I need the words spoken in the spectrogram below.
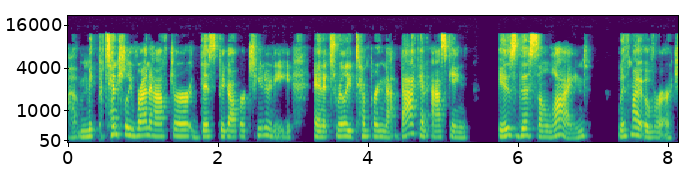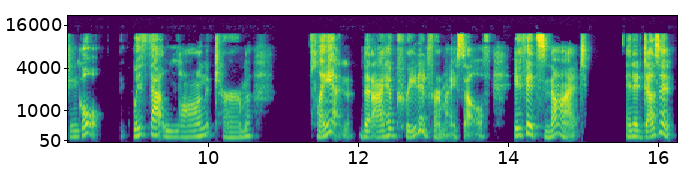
um, potentially run after this big opportunity, and it's really tempering that back and asking, is this aligned with my overarching goal? With that long-term plan that I have created for myself. If it's not, and it doesn't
